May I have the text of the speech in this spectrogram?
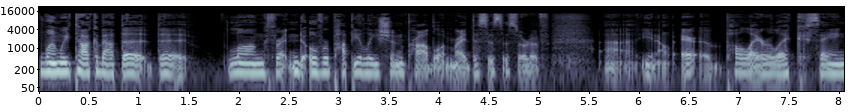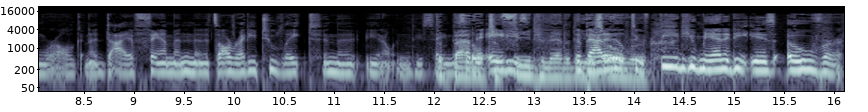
when we talk about the the long threatened overpopulation problem, right? This is the sort of uh, you know, Paul Ehrlich saying we're all going to die of famine, and it's already too late. In the you know, and he's saying the battle this in the to 80s. feed humanity. The battle over. to feed humanity is over.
